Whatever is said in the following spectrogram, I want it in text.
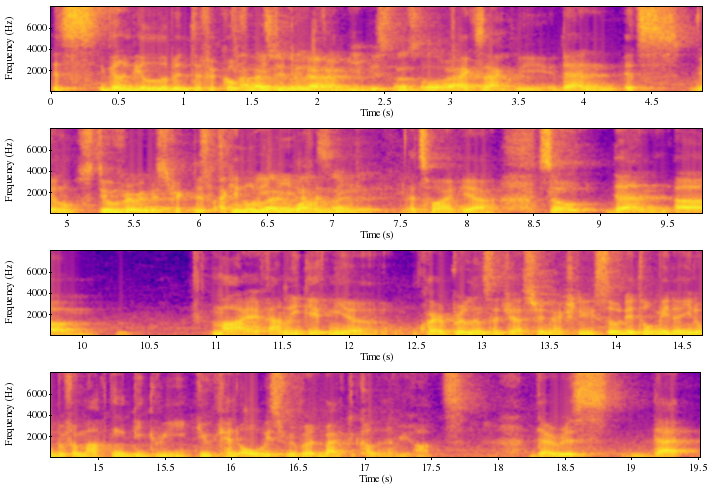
it's going to be a little bit difficult for me Unless to you do do that. F&B business, all right. Exactly. Then it's you know still very restrictive. I can only like, be F and B. That's why, yeah. So then, um, my family gave me a quite a brilliant suggestion actually. So they told me that you know with a marketing degree, you can always revert back to culinary arts. There is that.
